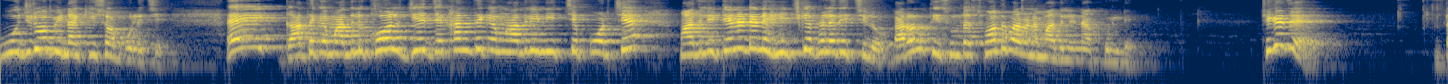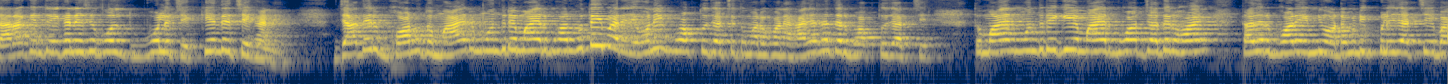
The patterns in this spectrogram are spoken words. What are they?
গুজরবি না কী সব বলেছে? এই গা থেকে মাদলি খোল, যে যেখান থেকে মাদলি নিচ্ছে পড়ছে, মাদলি টেনে টেনে হিঁচকে ফেলে দিচ্ছিল, কারণ ত্রিশুলটা ছোঁয়াতে পারবে না মাদলি না খুললে। ঠিক আছে? তারা কিন্তু এখানে এসে বল বলেছে, কেঁদেছে এখানে। যাদের ভর হতো, মায়ের মন্দিরে মায়ের ভর হতেই পারে যে, অনেক ভক্ত যাচ্ছে তোমার ওখানে, হাজার হাজার ভক্ত যাচ্ছে। তো মায়ের মন্দিরে গিয়ে মায়ের ভর যাদের হয়, তাদের ভর এমনি অটোমেটিক খুলে যাচ্ছে, বা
